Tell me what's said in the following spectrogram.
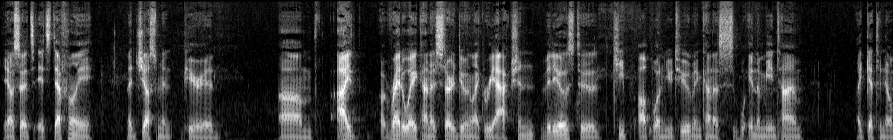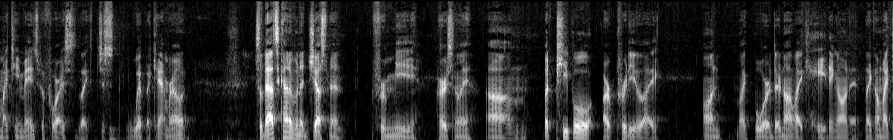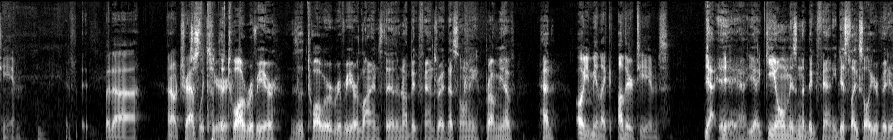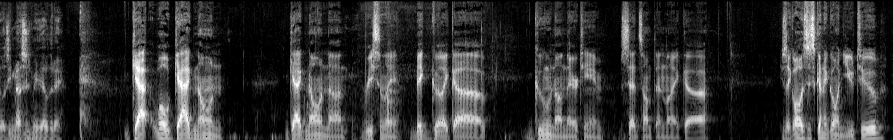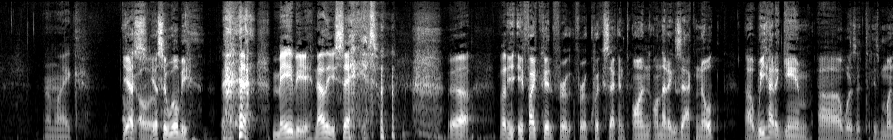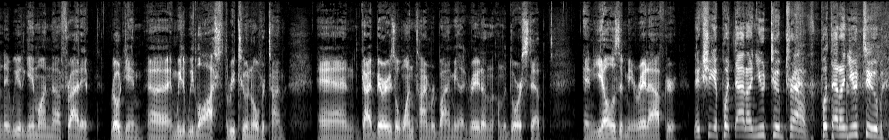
you know. So it's it's definitely an adjustment period. Um, I uh, right away kind of started doing like reaction videos to keep up on YouTube and kind of in the meantime like get to know my teammates before I like just whip a camera out. So that's kind of an adjustment for me personally. Um, but people are pretty like on like board. They're not like hating on it like on my team. If but uh, I don't know. Trav, Just what's t- your the Trois Riviere, the Trois Riviere Lions. They're, they're not big fans, right? That's the only problem you have had. oh? You mean like other teams? Yeah, yeah, yeah, yeah. yeah. Guillaume isn't a big fan. He dislikes all your videos. He messaged me the other day. Ga- well, Gagnon, Gagnon uh, recently, big like uh, goon on their team said something like, uh, he's like, "Oh, is this gonna go on YouTube?" And I'm like, I'm yes, like, oh, yes, it will be. maybe. Now that you say it, yeah. But If I could, for for a quick second, on on that exact note, uh, we had a game. Uh, what is it? Today's Monday. We had a game on uh, Friday. road game, uh, and we we lost three two in overtime. And Guy buries a one timer by me, like right on, on the doorstep, and yells at me right after. Make sure you put that on YouTube, Trav. Put that on YouTube.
